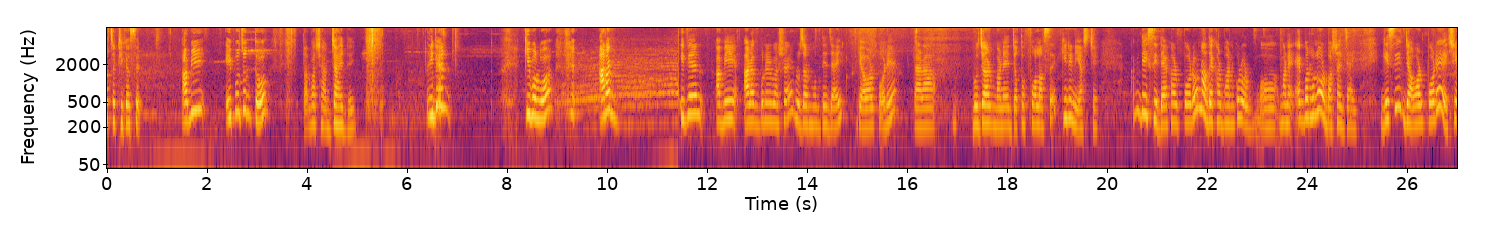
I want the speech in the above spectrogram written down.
আচ্ছা ঠিক আছে। আমি এই পর্যন্ত তার বাসা আর যাই নাই। ইভেন কি বলব আর ইভেন আমি আর এক বোনের বাসায় রোজার মধ্যে যাই, যাওয়ার পরে তারা রোজার মানে যত ফল আছে কিনে নিয়ে আসছে। আমি দেখছি দেখার পরেও না দেখার ভান করে ওর মানে একবার হলো ওর বাসায় যাই। গেছি, যাওয়ার পরে সে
